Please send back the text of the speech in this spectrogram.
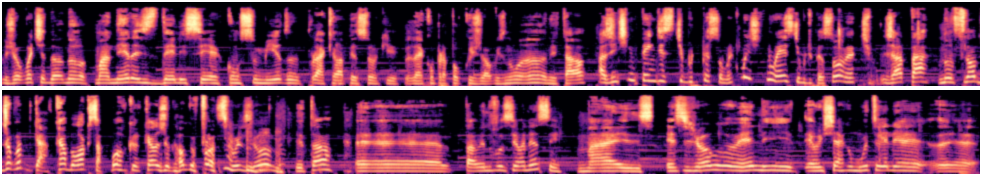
o jogo vai te dando maneiras dele ser consumido pra aquela pessoa que vai comprar poucos jogos no ano e tal. A gente entende esse tipo de pessoa, mas como a gente não é esse tipo de pessoa, né? Tipo, já tá no final do jogo, acaba logo essa porra que eu quero jogar o meu próximo jogo e tal. É. Talvez não funcione assim. Mas esse jogo, ele. Eu enxergo muito ele. É,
